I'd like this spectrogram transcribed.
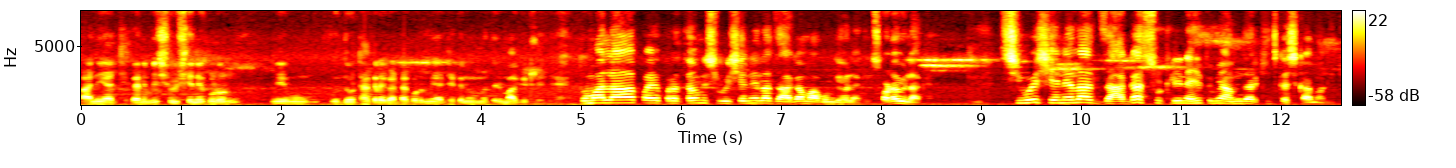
आणि या ठिकाणी मी शिवसेनेकडून मी उद्धव ठाकरे गटाकडून मी या ठिकाणी उमेदवारी मागितलेली आहे. तुम्हाला प प्रथम शिवसेनेला जागा मागून घ्यावी लागेल सोडावी लागेल. शिवसेनेला जागा सुटली नाही तुम्ही आमदारकीच कशी काय मागितली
